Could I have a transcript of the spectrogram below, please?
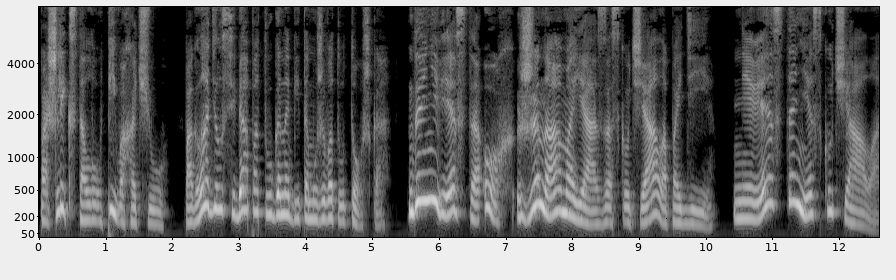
Пошли к столу, пива хочу. Погладил себя по туго набитому животу Тошка. Да и невеста, ох, жена моя, заскучала, пойди. Невеста не скучала.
